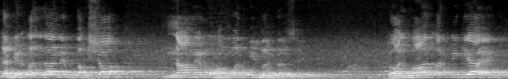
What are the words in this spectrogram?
لیکن اللہ نے بخشا نام محمد کی برکت سے۔ تو الفاظ عربی کیا ہے؟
